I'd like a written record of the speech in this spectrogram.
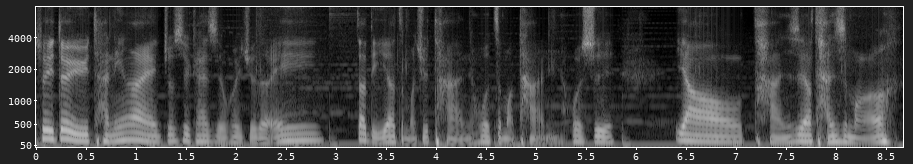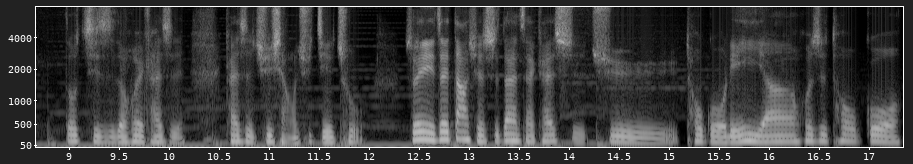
所以对于谈恋爱，就是开始会觉得，诶，到底要怎么去谈，或怎么谈，或是。要谈是要谈什么，都其实都会开始开始去想要去接触，所以在大学时代才开始去透过联谊啊，或是透过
